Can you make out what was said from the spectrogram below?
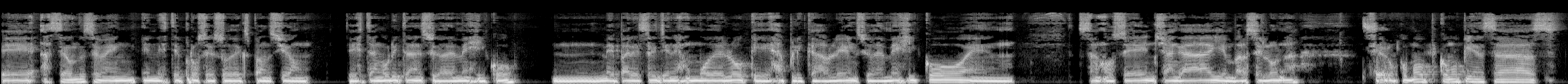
Eh, ¿Hacia dónde se ven en este proceso de expansión? Están ahorita en Ciudad de México. Mm, me parece que tienes un modelo que es aplicable en Ciudad de México, en San José, en Shanghái, en Barcelona. Pero ¿cómo, cómo piensas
